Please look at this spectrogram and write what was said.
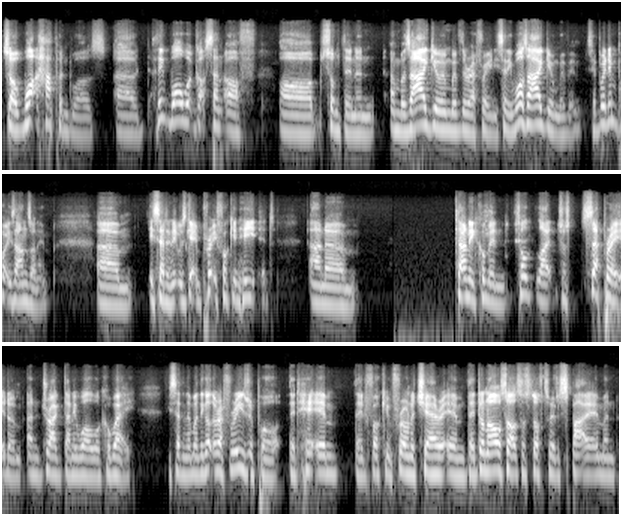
So what happened was, uh, I think Wallwork got sent off or something, and and was arguing with the referee. And he said he was arguing with him. He said, but he didn't put his hands on him. Um, he said, and it was getting pretty fucking heated. And um, Danny come in, so like just separated them and dragged Danny Wallwork away. He said, and then when they got the referee's report, they'd hit him, they'd fucking thrown a chair at him, they'd done all sorts of stuff to him, spat at him, and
